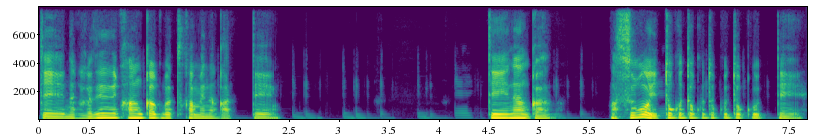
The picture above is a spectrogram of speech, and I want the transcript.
て、なんか全然感覚がつかめなかった。で、なんか、まあ、すごいトクトクトクトクって、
